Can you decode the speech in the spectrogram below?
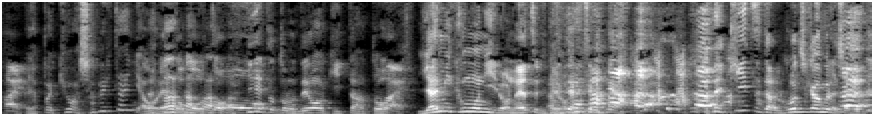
はい。やっぱり今日は喋りたいんや俺と思うと ヒデトとの電話を切った後、はい。やみくもにいろんなやつに電話かけて で気ぃ付いたら5時間ぐらい喋って。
